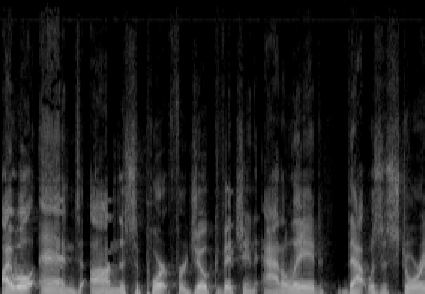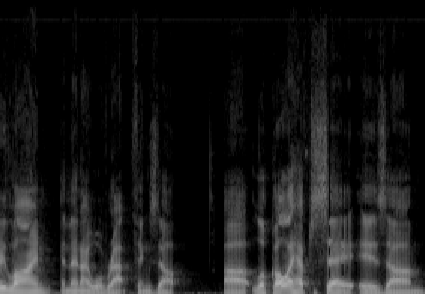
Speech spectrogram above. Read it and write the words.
I will end on the support for Djokovic in Adelaide. That was a storyline, and then I will wrap things up. Uh, look, all I have to say is um,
